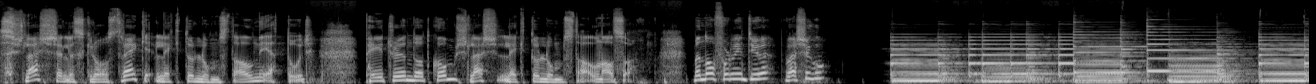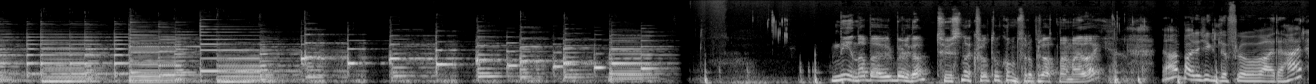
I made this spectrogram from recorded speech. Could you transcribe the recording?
slash eller skråstrek Lektor Lomsdalen i ett ord. Patrion.com slash Lektor Lomsdalen, altså. Men nå får du intervjuet, vær så god! Nina Bauer Bølgan, tusen takk for at du kom for å prate med meg i dag. Ja, Bare hyggelig å få lov å være her.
